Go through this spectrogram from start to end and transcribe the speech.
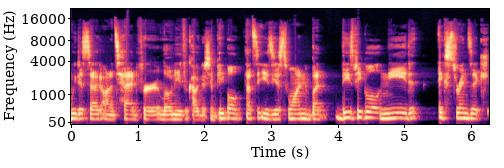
we just said on its head for low need for cognition people. That's the easiest one. But these people need extrinsic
